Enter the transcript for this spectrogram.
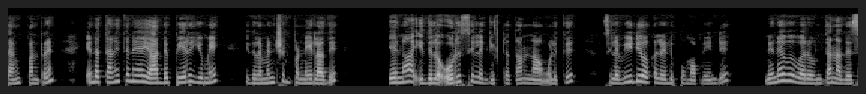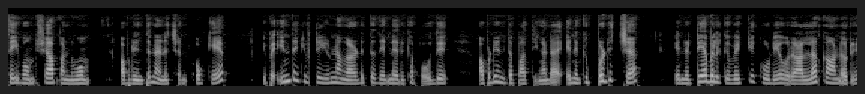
தேங்க் பண்ணுறேன் ஏன்னா தனித்தனியாக யார்கிட்ட பேரையுமே இதில் மென்ஷன் பண்ணிடலாது ஏன்னா இதில் ஒரு சில கிஃப்ட்டை தான் நான் உங்களுக்கு சில வீடியோக்கள் எடுப்போம் அப்படின்ட்டு நினைவு வரும் தான் அதை செய்வோம் ஷேர் பண்ணுவோம் அப்படின்ட்டு நினச்சேன். ஓகே இப்போ இந்த கிஃப்ட்டையும் நாங்கள் அடுத்தது என்ன இருக்க போகுது அப்படின்றத பார்த்தீங்கன்னா எனக்கு பிடிச்ச என் டேபிளுக்கு வைக்கக்கூடிய ஒரு அழகான ஒரு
